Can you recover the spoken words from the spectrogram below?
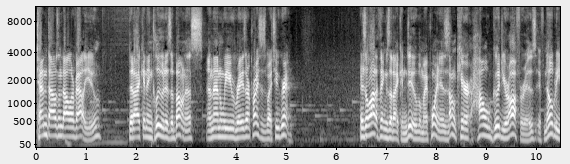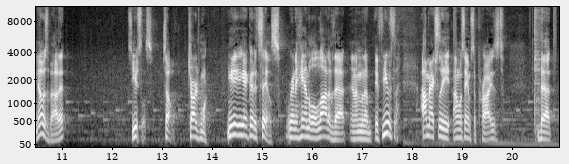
$10,000 value that I can include as a bonus, and then we raise our prices by two grand. There's a lot of things that I can do, but my point is, I don't care how good your offer is, if nobody knows about it, it's useless. So, charge more. You need to get good at sales. We're going to handle a lot of that, and I'm going to, if you, I'm actually, I won't say I'm surprised that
